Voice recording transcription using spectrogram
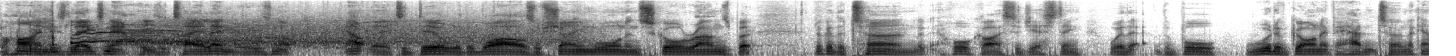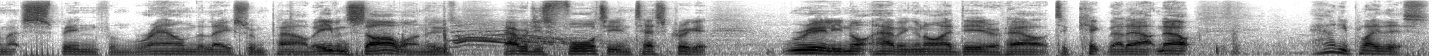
behind his legs. Now he's a tail ender, he's not out there to deal with the wiles of Shane Warne and score runs, but look at the turn. Look at Hawkeye suggesting where the, the, ball would have gone if it hadn't turned. Look how much spin from round the legs from Powell. But even Sarwan, who averages 40 in Test cricket, really not having an idea of how to kick that out. Now, how do you play this?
